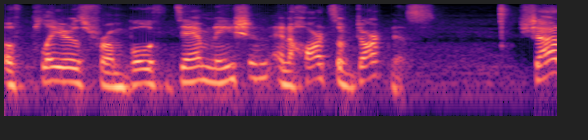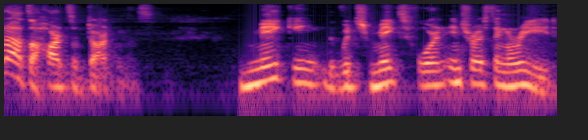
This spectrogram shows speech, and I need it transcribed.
of players from both Damnation and Hearts of Darkness. Shout out to Hearts of Darkness, making which makes for an interesting read.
